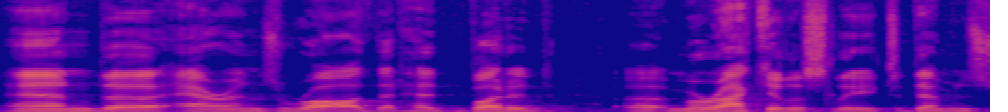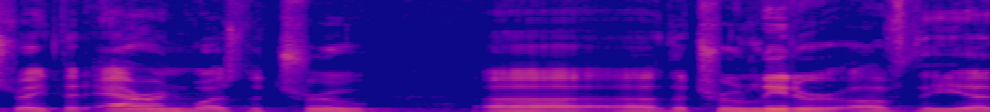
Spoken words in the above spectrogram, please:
and uh, Aaron's rod that had budded uh, miraculously to demonstrate that Aaron was the true, uh, uh, Uh, uh, the true leader of the uh,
